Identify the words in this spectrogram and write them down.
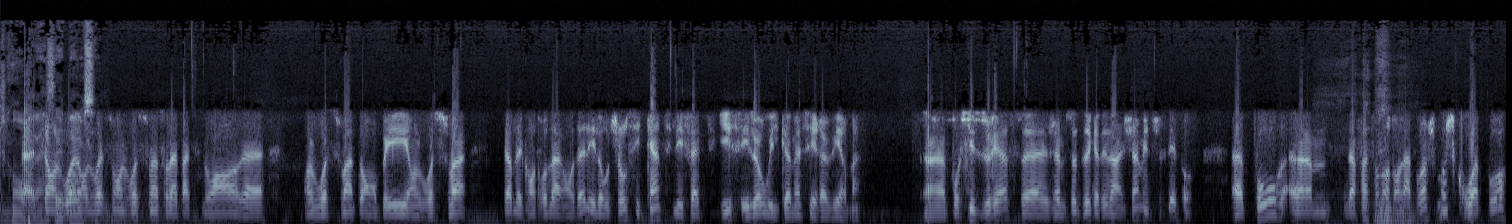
Je comprends. Euh, on, le voit, on, le voit, on, le voit, souvent sur la patinoire, on le voit souvent tomber, on le voit souvent perdre le contrôle de la rondelle. Et l'autre chose, c'est quand il est fatigué, c'est là où il commet ses revirements. Euh, pour ce qui est du reste, euh, j'aime ça dire que tu es dans le champ, mais tu ne l'es pas. Euh, pour la façon dont on l'approche, moi, je crois pas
